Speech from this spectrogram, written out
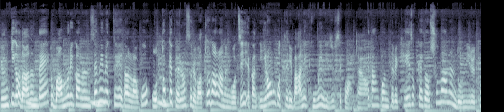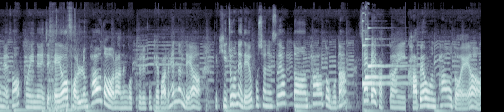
윤기가 나는데 또 마무리감은 세미매트 해달라고 어떻게 밸런스를 맞춰달라는 거지? 약간 이런 것들이 많이 고민이셨을 것 같아요. 해당 건들을 계속해서 수많은 논의를 통해서 저희는 이제 에어 벌룬 파우더라는 것들을 좀 개발을 했는데요. 기존의 네오 쿠션에 쓰였던 파우더보다 3배 가까이 가벼운 파우더예요.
